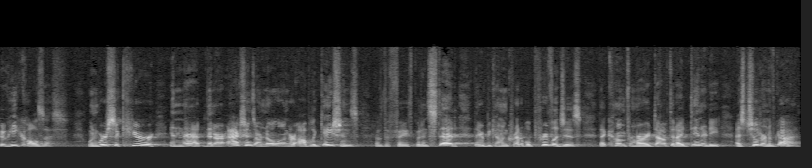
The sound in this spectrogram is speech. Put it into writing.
who He calls us, when we're secure in that, then our actions are no longer obligations of the faith, but instead they become incredible privileges that come from our adopted identity as children of God.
